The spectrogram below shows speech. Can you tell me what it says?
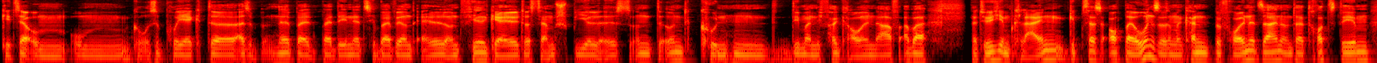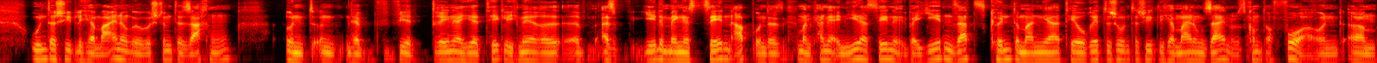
geht es ja um, um große Projekte, also ne, bei, bei denen jetzt hier bei W&L und viel Geld, was da im Spiel ist und, und Kunden, die man nicht vergraulen darf. Aber natürlich im Kleinen gibt es das auch bei uns. Also man kann befreundet sein und da trotzdem unterschiedlicher Meinung über bestimmte Sachen und, und ne, wir drehen ja hier täglich mehrere, äh, also jede Menge Szenen ab und das, man kann ja in jeder Szene, über jeden Satz könnte man ja theoretisch unterschiedlicher Meinung sein und es kommt auch vor. Und ähm,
